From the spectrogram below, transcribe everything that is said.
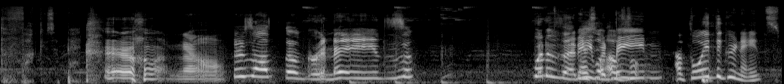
The fuck is a pendulum? Oh no. There's also grenades. What does that Yeah, so even avo- mean? Avoid the grenades.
